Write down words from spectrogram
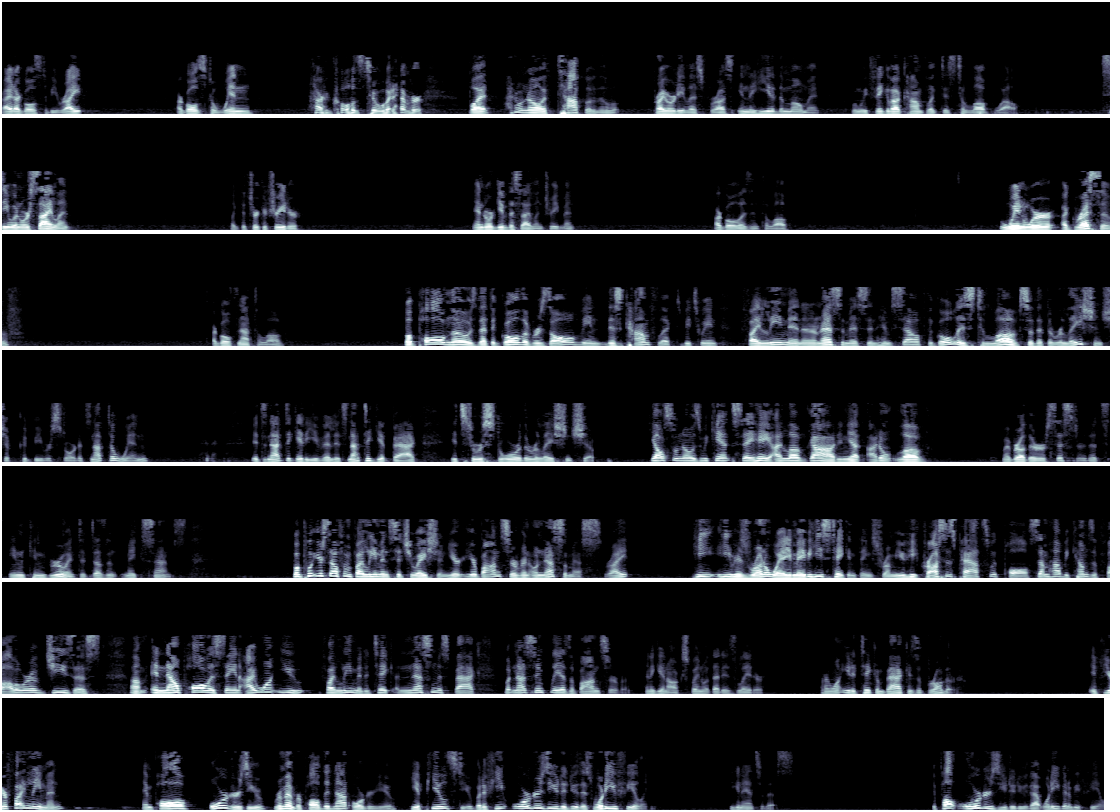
Right? Our goal is to be right. Our goal is to win. Our goal is to whatever. But I don't know if top of the priority list for us in the heat of the moment when we think about conflict is to love well. See, when we're silent, like the trick or treater, and or give the silent treatment, our goal isn't to love. When we're aggressive, our goal is not to love. But Paul knows that the goal of resolving this conflict between Philemon and Onesimus and himself, the goal is to love so that the relationship could be restored. It's not to win, it's not to get even, it's not to get back. it's to restore the relationship. He also knows we can't say, hey, I love God, and yet I don't love my brother or sister. That's incongruent. It doesn't make sense. But put yourself in Philemon's situation. Your, your bondservant Onesimus, right? He, he has run away. Maybe he's taken things from you. He crosses paths with Paul, somehow becomes a follower of Jesus. Um, and now Paul is saying, I want you, Philemon, to take Onesimus back, but not simply as a bondservant. And again, I'll explain what that is later. But I want you to take him back as a brother. If you're Philemon and Paul orders you, remember, Paul did not order you, he appeals to you, but if he orders you to do this, what are you feeling? You can answer this. If Paul orders you to do that, what are you going to be feeling?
